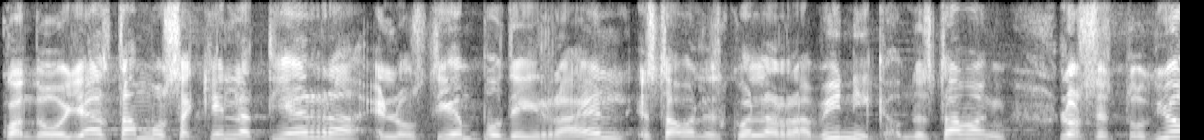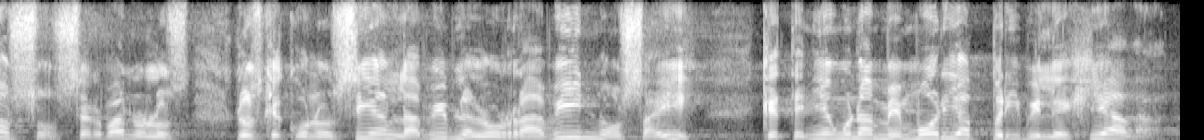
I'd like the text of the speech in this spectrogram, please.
Cuando ya estamos aquí en la tierra, en los tiempos de Israel, estaba la escuela rabínica, donde estaban los estudiosos, hermanos, los, los que conocían la Biblia, los rabinos ahí, que tenían una memoria privilegiada.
